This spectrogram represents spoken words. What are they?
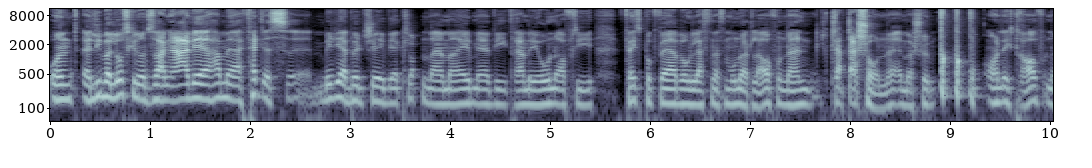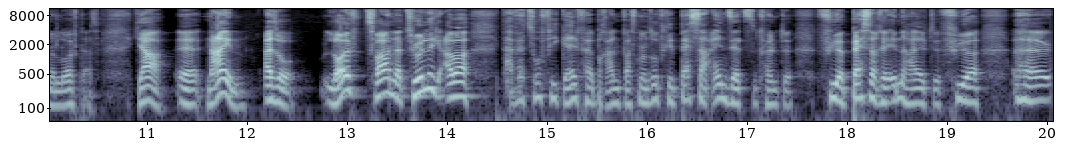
und äh, lieber losgehen und sagen, ah, wir haben ja fettes äh, Mediabudget, wir kloppen da mal eben irgendwie drei Millionen auf die Facebook-Werbung, lassen das einen Monat laufen und dann klappt das schon, ne, immer schön ordentlich drauf und dann läuft das. Ja, äh, nein, also läuft zwar natürlich, aber da wird so viel Geld verbrannt, was man so viel besser einsetzen könnte für bessere Inhalte, für äh,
